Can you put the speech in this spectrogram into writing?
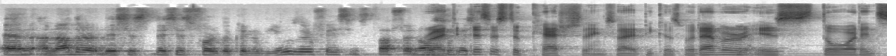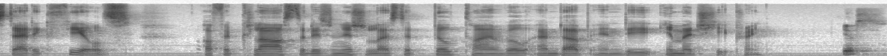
And another, this is this is for the kind of user-facing stuff, and also right. This, this is to cache things, right? Because whatever yeah. is stored in static fields of a class that is initialized at build time will end up in the image heap, right? Yes.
